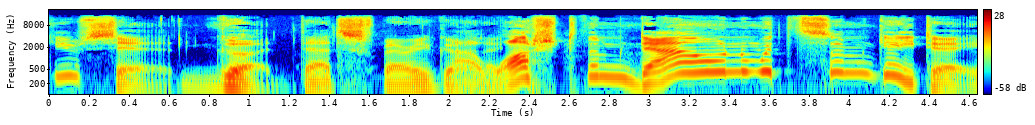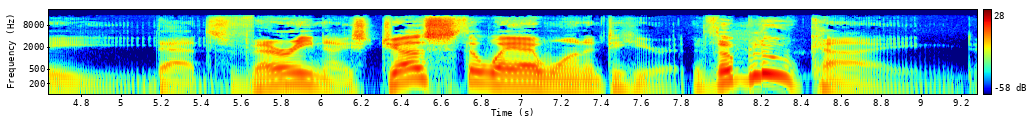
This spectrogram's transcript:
you said. Good. That's very good. I washed them down with some Gatorade. That's very nice. Just the way I wanted to hear it. The blue kind.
